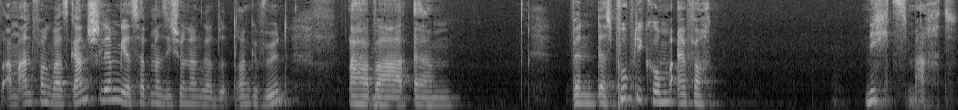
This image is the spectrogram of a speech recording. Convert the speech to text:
am Anfang war es ganz schlimm, jetzt hat man sich schon langsam dran gewöhnt. Aber ähm, wenn das Publikum einfach nichts macht,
